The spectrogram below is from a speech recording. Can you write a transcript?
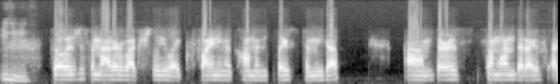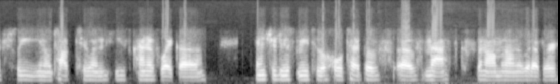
hmm so it's just a matter of actually like finding a common place to meet up. Um, there is someone that I've actually you know talked to, and he's kind of like uh, introduced me to the whole type of of mask phenomenon or whatever.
